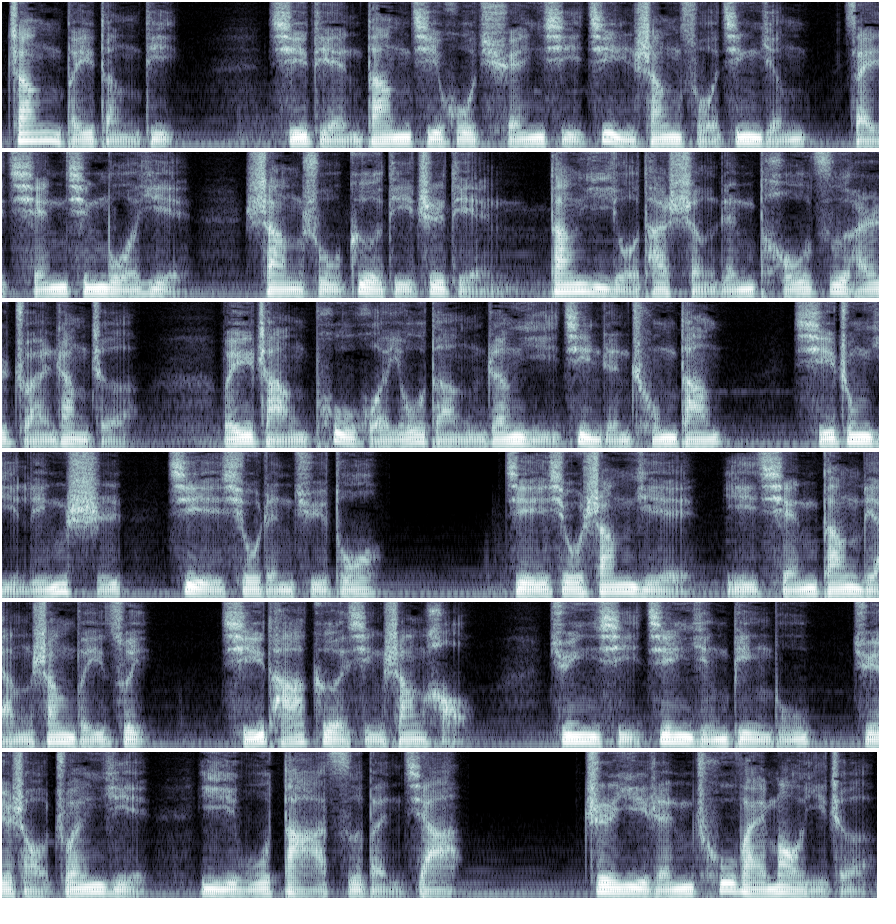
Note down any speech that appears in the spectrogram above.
张北等地，其典当几乎全系晋商所经营。在前清末叶，上述各地之典当亦有他省人投资而转让者，为长铺火油等仍以晋人充当，其中以灵石、介休人居多。介休商业以钱当两商为最，其他各姓商号均系兼营并奴，绝少专业，亦无大资本家。致一人出外贸易者，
